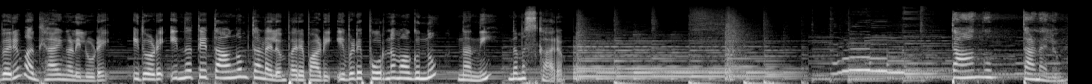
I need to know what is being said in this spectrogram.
വരും അധ്യായങ്ങളിലൂടെ. ഇതോടെ ഇന്നത്തെ താങ്ങും തണലും പരിപാടി ഇവിടെ പൂർണമാകുന്നു. നന്ദി നമസ്കാരം. താങ്ങും തണലും.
